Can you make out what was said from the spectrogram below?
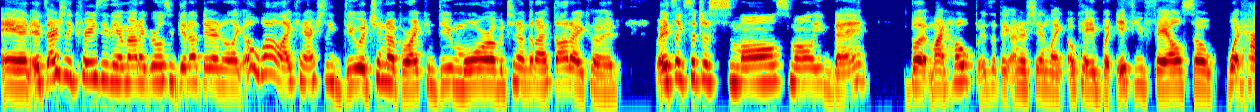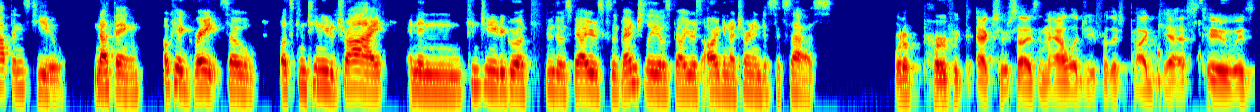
And it's actually crazy the amount of girls who get up there and they're like oh wow i can actually do a chin up or i can do more of a chin up than i thought i could. It's like such a small small event but my hope is that they understand like okay but if you fail so what happens to you? Nothing. Okay great so let's continue to try and then continue to grow through those failures because eventually those failures are going to turn into success. What a perfect exercise analogy for this podcast too is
